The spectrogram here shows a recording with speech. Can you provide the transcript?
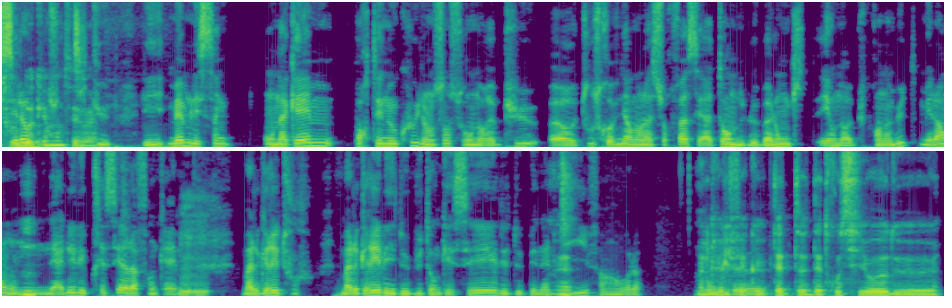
c'est là où tu monté. dis ouais. que les, même les cinq, on a quand même porté nos couilles dans le sens où on aurait pu euh, tous revenir dans la surface et attendre le ballon qui- et on aurait pu prendre un but. Mais là, on Mm. est allé les presser à la fin quand même, Mm, mm. malgré tout. Malgré les deux buts encaissés, les deux pénalties, enfin voilà. Malgré le fait que peut-être d'être aussi haut, de,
